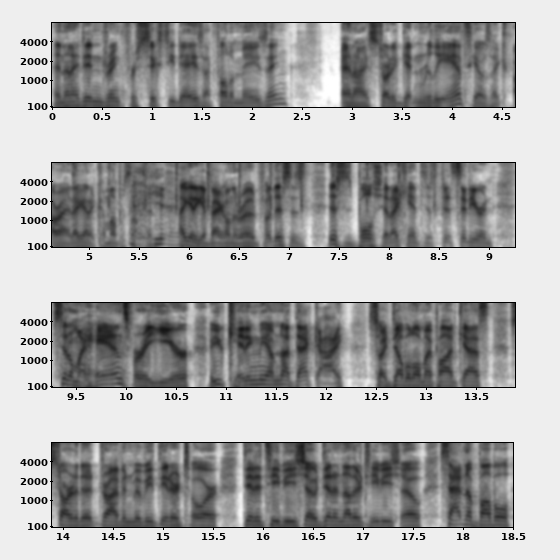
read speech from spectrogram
And then I didn't drink for 60 days. I felt amazing. And I started getting really antsy. I was like, all right, I got to come up with something. I got to get back on the road. For This is this is bullshit. I can't just sit here and sit on my hands for a year. Are you kidding me? I'm not that guy. So I doubled all my podcasts, started a drive-in movie theater tour, did a TV show, did another TV show, sat in a bubble.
